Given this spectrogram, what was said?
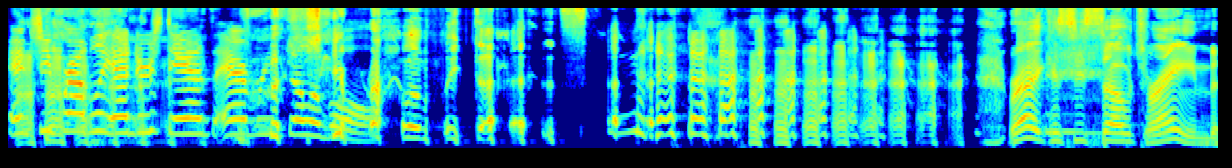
and she probably understands every syllable. She probably does. right, because she's so trained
